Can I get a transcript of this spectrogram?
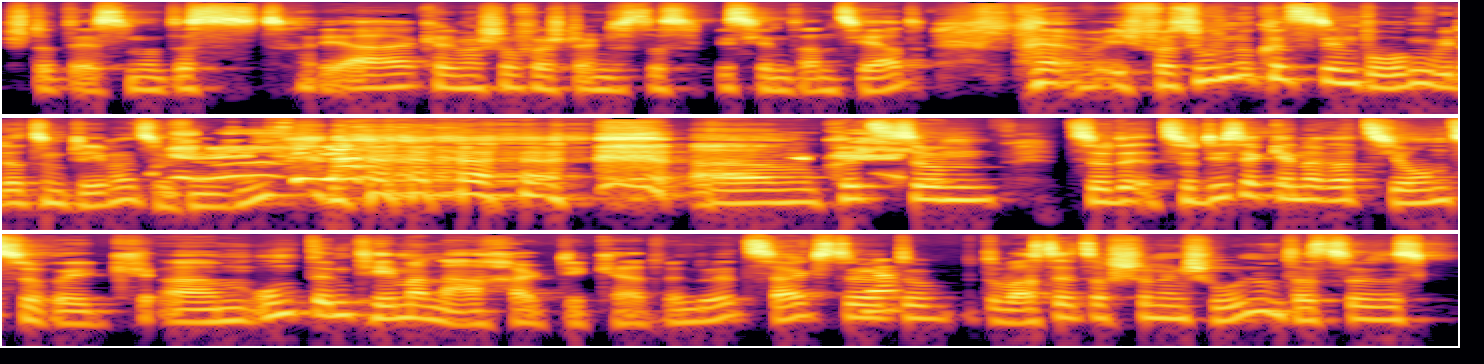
stattdessen. Und das, ja, kann ich mir schon vorstellen, dass das ein bisschen dran zehrt. Ich versuche nur kurz den Bogen wieder zum Thema zu schieben. ähm, kurz zum, zu, zu, dieser Generation zurück ähm, und dem Thema Nachhaltigkeit. Wenn du jetzt sagst, du, ja. du, du, warst jetzt auch schon in Schulen und hast so das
